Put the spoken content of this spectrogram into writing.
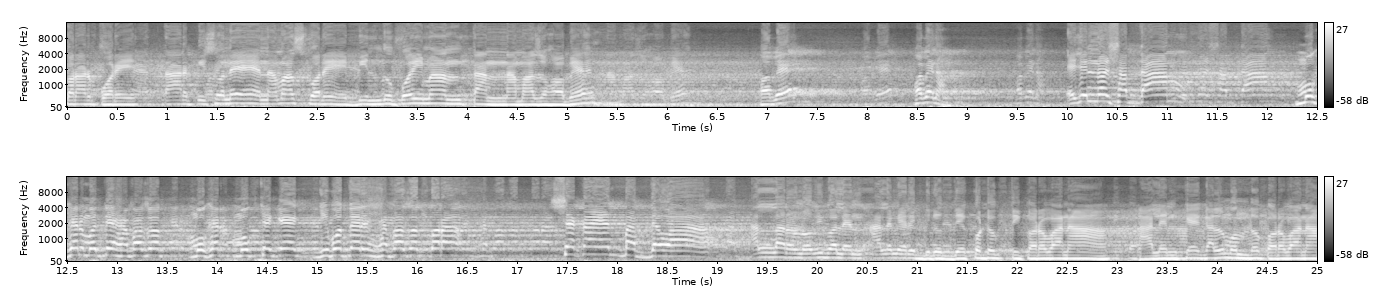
করার পরে, তার পিছনে নামাজ পড়ে বিন্দু পরিমাণ তার নামাজ হবে নামাজ হবে? হবে? হবে? না। হবে না। এই জন্য সাবধান সাবধান। মুখের মধ্যে হেফাজত মুখের মুখ থেকে গিবতের হেফাজত করা শেখায়েত বাদ দেওয়া। আল্লাহর নবী বলেন, আলেমের বিরুদ্ধে কটুক্তি করবা না, আলেমকে গালমন্দ করবা না।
